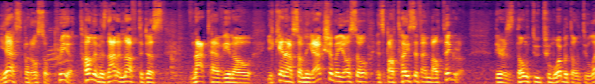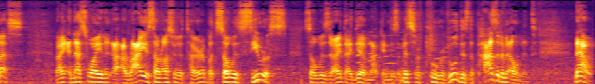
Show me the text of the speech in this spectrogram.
yes, but also priya. Tamim is not enough to just not have, you know, you can't have something extra, but you also, it's baltaisif and baltigra. There's don't do two more, but don't do less. Right? And that's why in arayas are also in the Torah, but so is sirus. So is right the idea of not getting there's a mitzvah of pru there's the positive element. Now,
